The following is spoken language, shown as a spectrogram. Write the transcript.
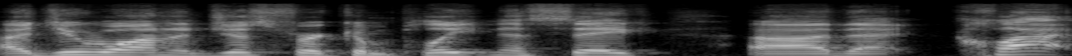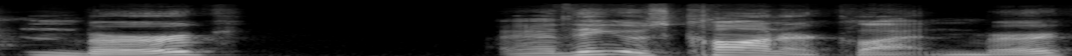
I do want to just for completeness sake uh, that Clattenburg, I think it was Connor Clattenburg,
